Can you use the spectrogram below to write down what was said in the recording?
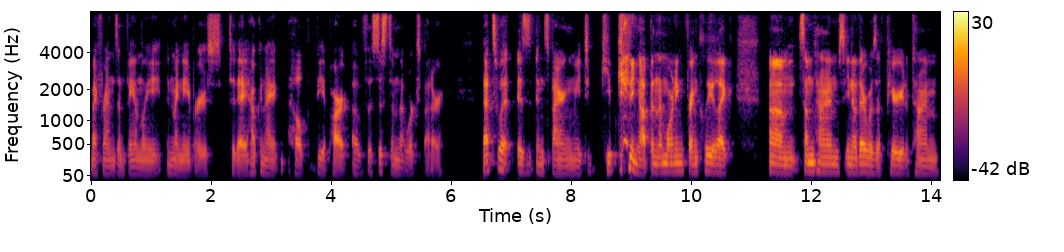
my friends and family and my neighbors today? How can I help be a part of the system that works better? That's what is inspiring me to keep getting up in the morning, frankly. Like, um, sometimes, you know, there was a period of time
